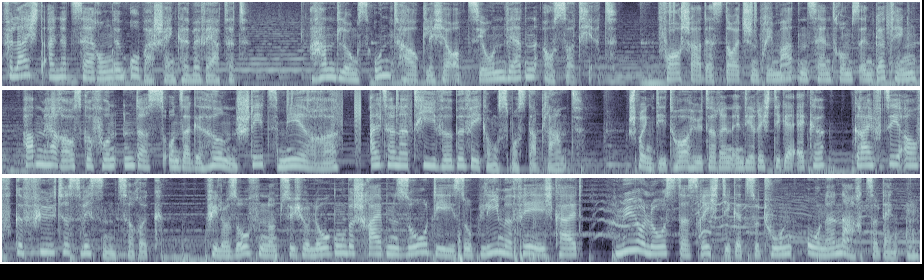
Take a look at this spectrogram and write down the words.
vielleicht eine Zerrung im Oberschenkel bewertet. Handlungsuntaugliche Optionen werden aussortiert. Forscher des Deutschen Primatenzentrums in Göttingen haben herausgefunden, dass unser Gehirn stets mehrere alternative Bewegungsmuster plant. Springt die Torhüterin in die richtige Ecke, greift sie auf gefühltes Wissen zurück. Philosophen und Psychologen beschreiben so die sublime Fähigkeit, mühelos das Richtige zu tun, ohne nachzudenken.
